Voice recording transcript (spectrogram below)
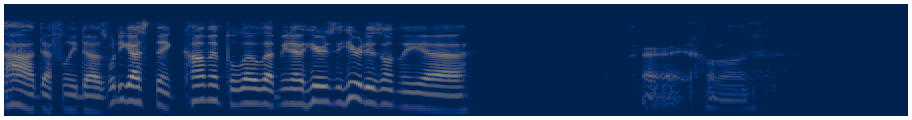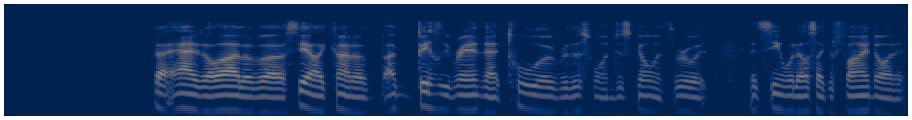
ah, definitely does. What do you guys think? Comment below. Let me know. Here's Here it is on the... Uh, Alright, hold on. That added a lot of, uh, see how I kind of, I basically ran that tool over this one, just going through it and seeing what else I could find on it.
